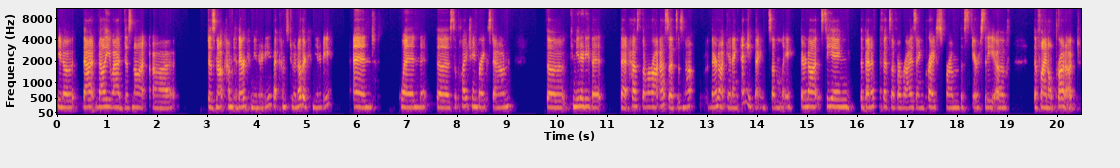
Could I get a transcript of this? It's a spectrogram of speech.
you know, that value add does not uh, does not come to their community, that comes to another community. And when the supply chain breaks down, the community that that has the raw assets is not they're not getting anything suddenly. They're not seeing the benefits of a rising price from the scarcity of the final product.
